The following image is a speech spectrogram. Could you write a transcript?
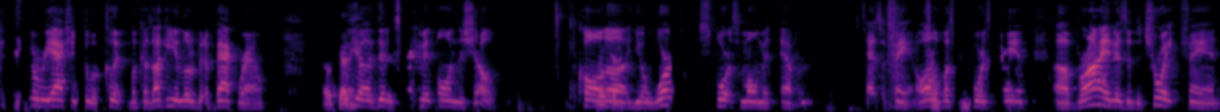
to get your reaction to a clip because I'll give you a little bit of background. okay. We uh, did a segment on the show called Okay. uh, "Your Worst Sports Moment Ever." As a fan, all of us are sports fan. Uh, Brian is a Detroit fan,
